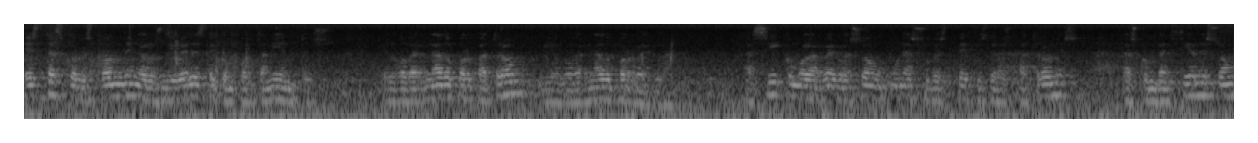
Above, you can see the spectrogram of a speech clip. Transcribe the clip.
Estas corresponden a los niveles de comportamientos, el gobernado por patrón y el gobernado por regla. Así como las reglas son unas subespecies de los patrones, las convenciones son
